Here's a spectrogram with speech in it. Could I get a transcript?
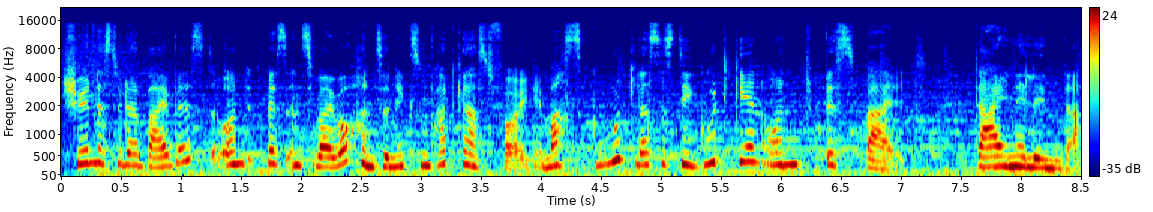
Schön, dass du dabei bist und bis in zwei Wochen zur nächsten Podcast-Folge. Mach's gut, lass es dir gut gehen und bis bald. Deine Linda.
